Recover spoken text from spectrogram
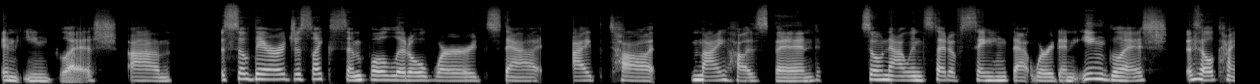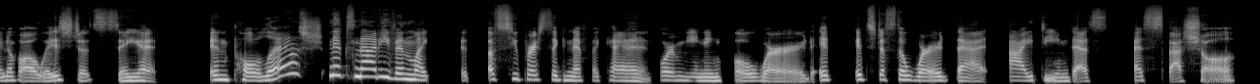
in English. Um, so there are just like simple little words that I've taught my husband. So now instead of saying that word in English, he'll kind of always just say it in Polish. It's not even like a super significant or meaningful word. It, it's just a word that I deemed as, as special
